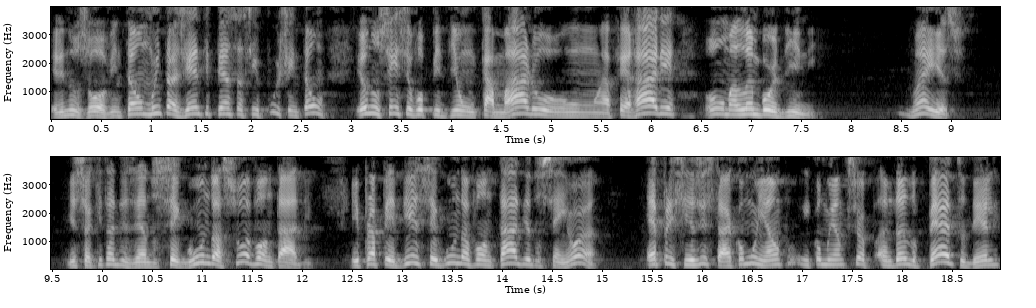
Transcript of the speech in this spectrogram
Ele nos ouve. Então, muita gente pensa assim: puxa, então eu não sei se eu vou pedir um Camaro, uma Ferrari ou uma Lamborghini. Não é isso. Isso aqui está dizendo, segundo a sua vontade. E para pedir segundo a vontade do Senhor, é preciso estar em comunhão, em comunhão com o Senhor, andando perto dele,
